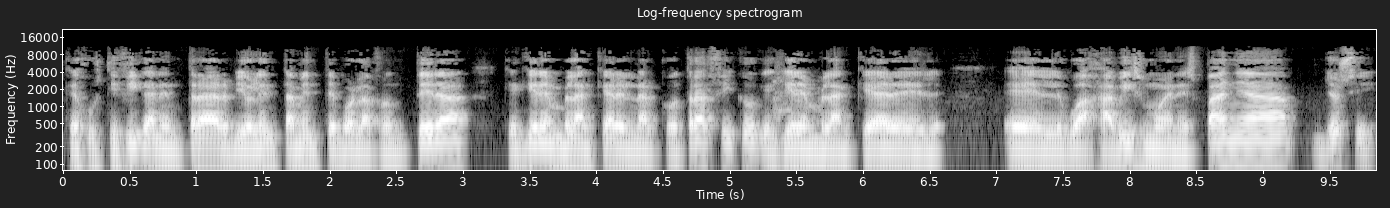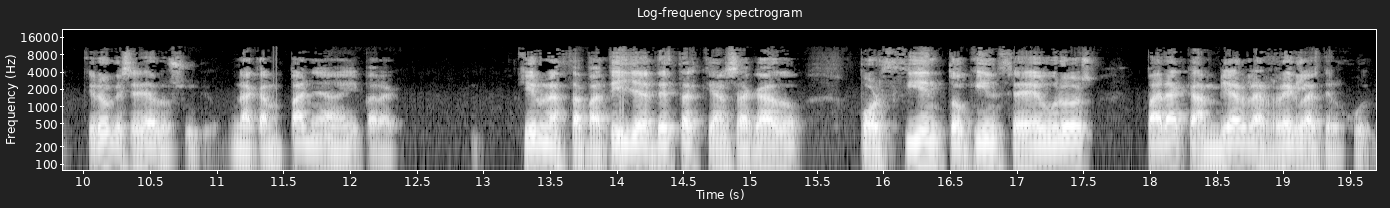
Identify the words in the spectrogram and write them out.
que justifican entrar violentamente por la frontera, que quieren blanquear el narcotráfico, que quieren blanquear el, el wahabismo en España. Yo sí, creo que sería lo suyo. Una campaña ahí para... Quiero unas zapatillas de estas que han sacado por 115 euros para cambiar las reglas del juego.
